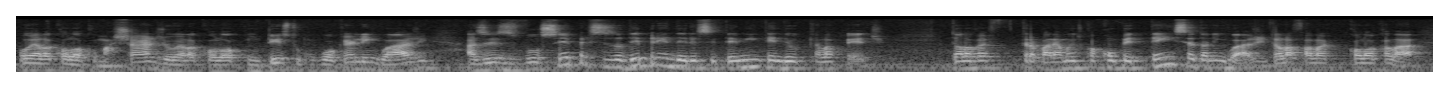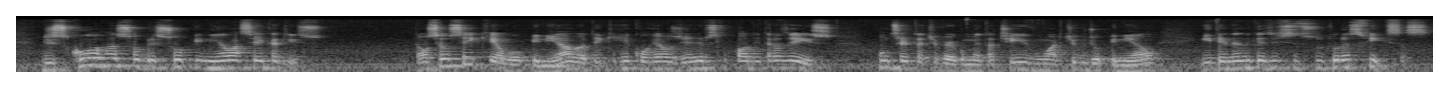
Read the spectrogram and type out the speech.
ou ela coloca uma charge, ou ela coloca um texto com qualquer linguagem. Às vezes, você precisa depreender esse tema e entender o que ela pede. Então, ela vai trabalhar muito com a competência da linguagem. Então, ela fala, coloca lá, discorra sobre sua opinião acerca disso. Então, se eu sei que é uma opinião, eu tenho que recorrer aos gêneros que podem trazer isso. Um dissertativo argumentativo, um artigo de opinião, entendendo que existem estruturas fixas.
